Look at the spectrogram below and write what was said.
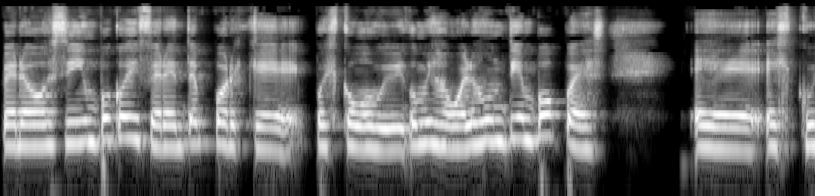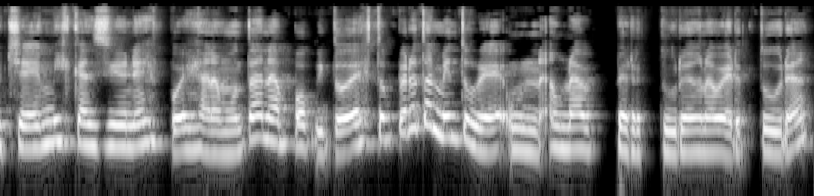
pero sí un poco diferente porque pues como viví con mis abuelos un tiempo, pues eh, escuché mis canciones, pues Hannah Montana, pop y todo esto, pero también tuve una, una apertura, una abertura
